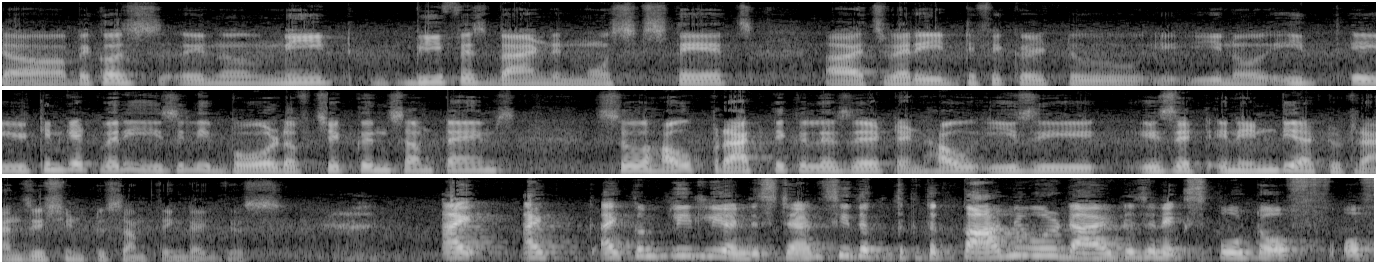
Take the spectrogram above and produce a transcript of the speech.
uh, because you know meat, beef is banned in most states? Uh, it's very difficult to you know eat. You can get very easily bored of chicken sometimes. So how practical is it, and how easy is it in India to transition to something like this? I, I, I completely understand. See, the, the, the carnivore diet is an export of, of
